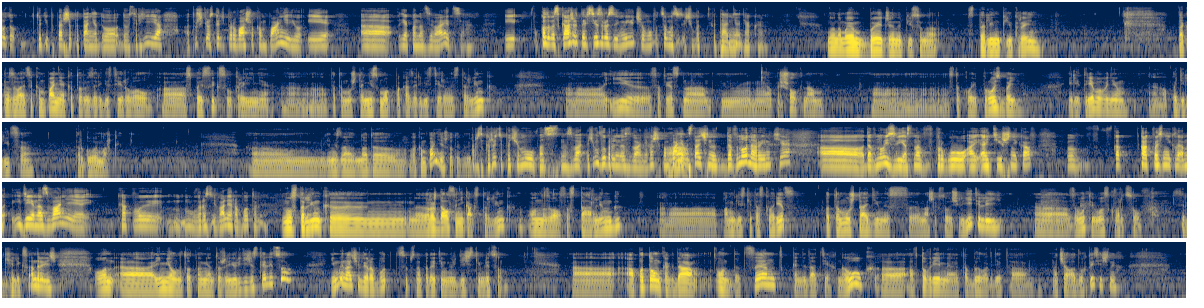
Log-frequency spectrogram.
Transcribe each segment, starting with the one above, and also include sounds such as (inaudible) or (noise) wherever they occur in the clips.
Прошу то- тоді перше питання до, до Сергія. Трошки розкажіть про вашу компанію і е, як вона називається. І коли ви скажете, всі зрозуміють, чому в цьому питання. Дякую. Ну, на моем бейджи написано Starlink Ukraine. Так называется компания, которую зарегистрировал SpaceX в Украине, а, потому что не смог пока зарегистрировать Starlink. А, и, соответственно, пришел к нам а, с такой просьбой или требованием а, поделиться торговой маркой. Я не знаю, надо о компании что-то говорить? Расскажите, почему у вас назва... почему выбрали название? Ваша компания А. достаточно давно на рынке, давно известна в кругу ай- айтишников. Э, Как, как возникла идея названия? Как вы развивали, работали? Ну, Starlink э, рождался не как Starlink, он назывался Starling, а, по-английски это скворец, потому что один из э, наших соучредителей, а, зовут его Скворцов (laughs) Сергей Александрович, он имел на тот момент уже юридическое лицо, и мы начали работать, собственно, под этим юридическим лицом. А а потом, когда он доцент, кандидат технаук, а а в то время это было где-то начало 2000-х,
